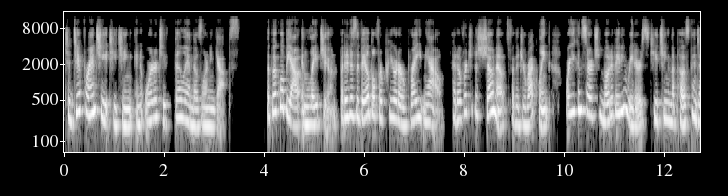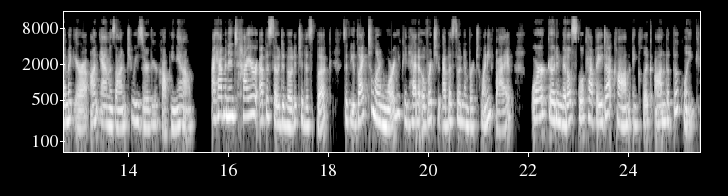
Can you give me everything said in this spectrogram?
to differentiate teaching in order to fill in those learning gaps. The book will be out in late June, but it is available for pre-order right now. Head over to the show notes for the direct link, or you can search Motivating Readers Teaching in the Post-Pandemic Era on Amazon to reserve your copy now. I have an entire episode devoted to this book. So if you'd like to learn more, you can head over to episode number 25 or go to middleschoolcafe.com and click on the book link.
